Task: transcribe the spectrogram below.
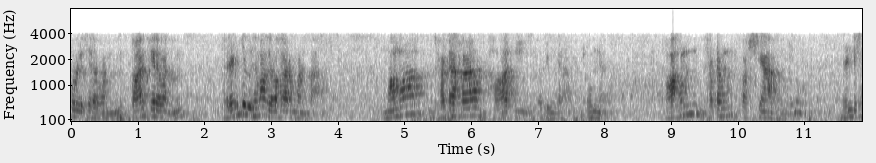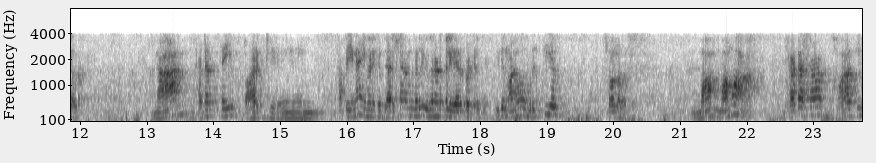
கொள்கிறவன் பார்க்கிறவன் ரெண்டு விதமா விவகாரம் பண்றான். மமா கடகா பாதி அப்படிங்கிறான். ஒண்ணு அகம் கடம் பஷ்யாமின்னு ரெண்டு சொல்றான். நான் கடத்தை பார்க்கிறேன். அப்படின்னா இவனுக்கு தர்சனம்ங்கிறது இவனிடத்துல ஏற்பட்டிருக்கு. இது மனோவிருத்திய சொல்றது. மமா கடகா பாதி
